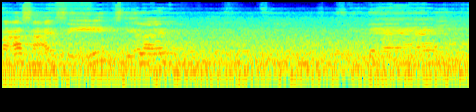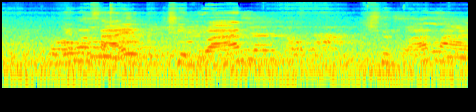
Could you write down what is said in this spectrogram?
ฟ้าสายสีสีอะไรสีแดงเรียกว่าสายฉุนหวานฉุนหวานลาย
